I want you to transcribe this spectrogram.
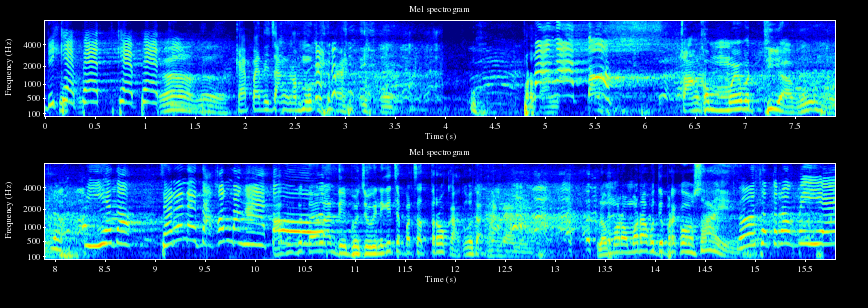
Dikepet, kepeti. Oh, oh. Kepeti cangkemmu kepeti. Uh, Mangatus. Cangkeme wedi aku. Piye to? Jare nek takon mangatus. Aku ketelan di bojo ini cepet setruk aku tak kandani. Lo moro-moro aku diperkosa e. Go setruk piye?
